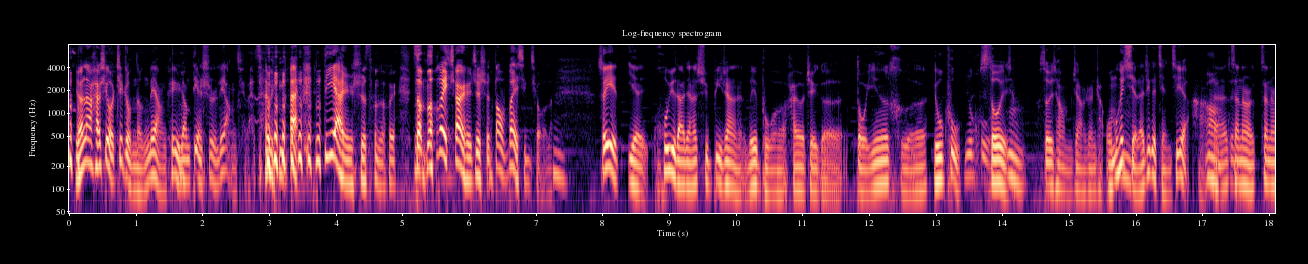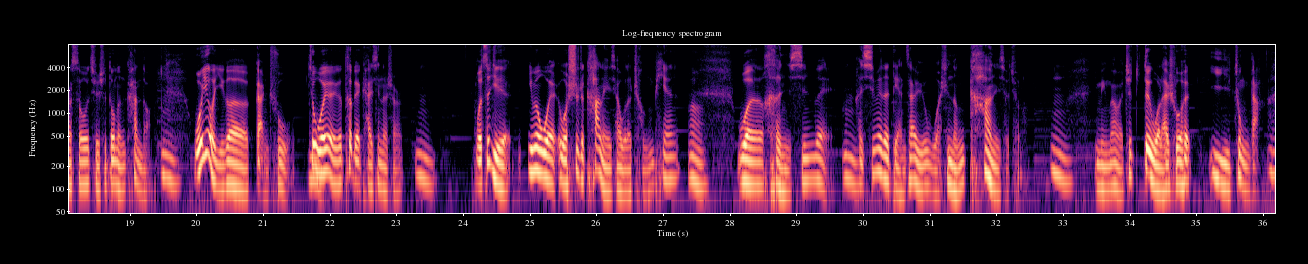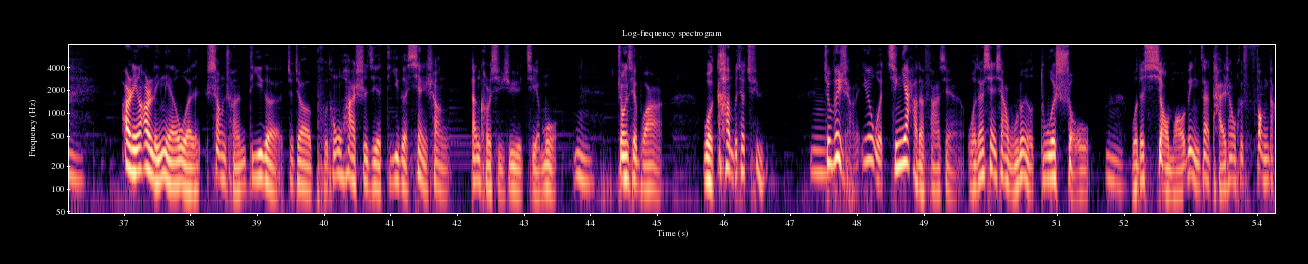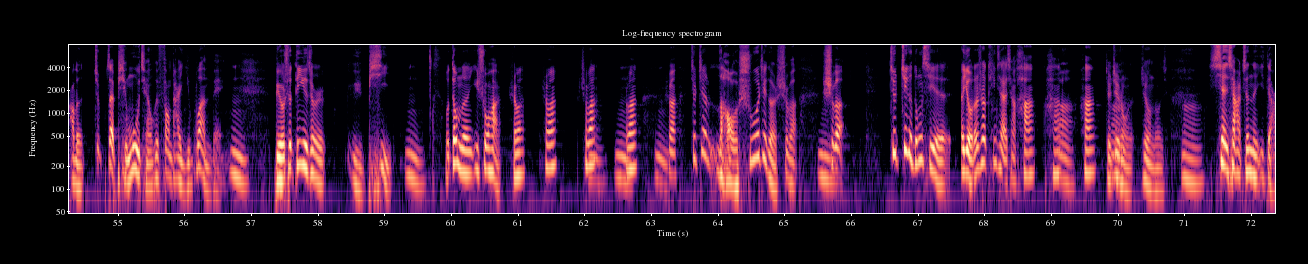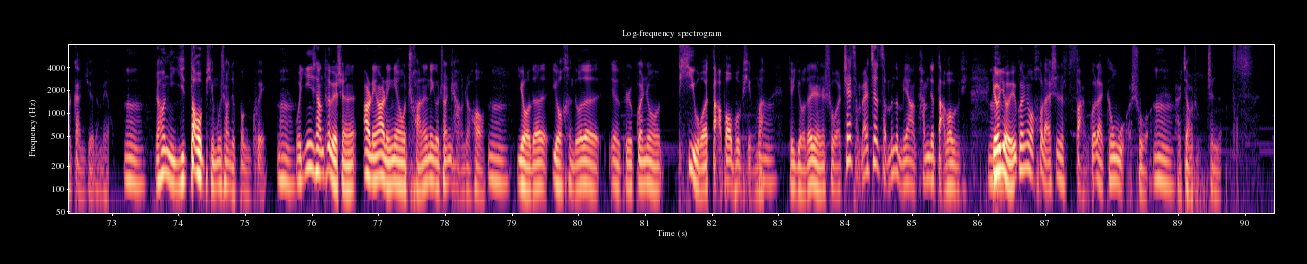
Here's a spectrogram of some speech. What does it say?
原来还是有这种能量，可以让电视亮起来，才明白电是怎么回怎么回事儿，这是到外星球了。所以也呼吁大家去 B 站、微博，还有这个抖音和优酷优酷。搜一下搜一下我们这样专场，我们会写在这个简介哈，啊大家在那儿在那儿搜，其实都能看到。嗯。我有一个感触，就我有一个特别开心的事儿，嗯。我自己因为我也我试着看了一下我的成片，嗯。我很欣慰，嗯。很欣慰的点在于我是能看下去了，嗯。你明白吗？这对我来说意义重大。嗯二零二零年我上传第一个就叫普通话世界第一个线上单口喜剧节目嗯《装卸不二》，我看不下去，嗯，就为啥呢？因为我惊讶的发现，我在线下无论有多熟，嗯。我的小毛病在台上会放大的，就在屏幕前会放大一万倍。嗯。比如说第一个就是语屁，嗯。我动不动一说话是吧？是吧？是吧？嗯。是吧？嗯是吧，就这老说这个是吧？嗯。是吧？就这个东西，呃有的时候听起来像哈哈啊哈，就这种这种东西，嗯线下真的一点感觉都没有。嗯然后你一到屏幕上就崩溃。嗯我印象特别深，二零二零年我传了那个专场之后，嗯有的有很多的呃不是观众替我打抱不平嘛，嗯就有的人说这怎么这怎么怎么样，他们就打抱不平。嗯有有一观众后来是反过来跟我说，嗯他说教主真的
